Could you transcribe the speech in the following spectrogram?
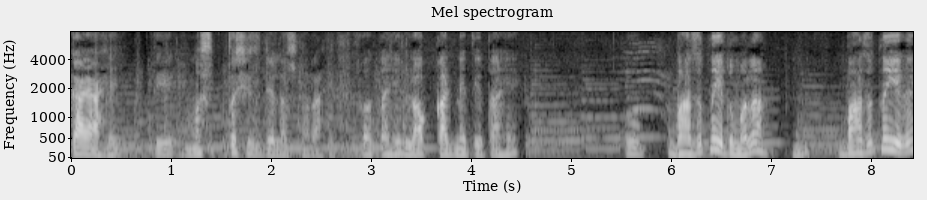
काय आहे ते मस्त शिजलेलं असणार आहे. सो आता हे लॉक काढण्यात येत आहे. हो, भाजत नाही तुम्हाला? भाजत नाहीये काय?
